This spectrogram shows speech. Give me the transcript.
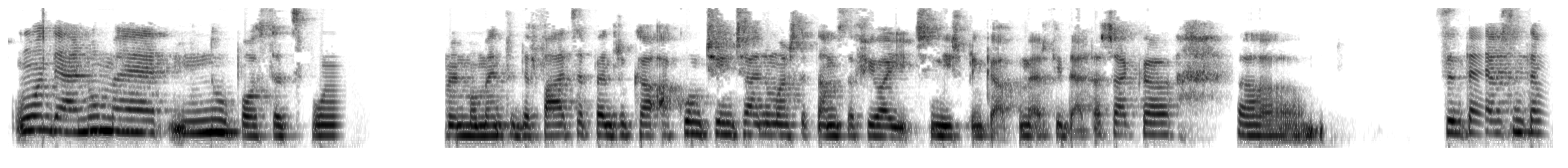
unde anume nu pot să-ți spun în momentul de față, pentru că acum 5 ani nu mă așteptam să fiu aici, nici prin cap mi-ar fi dat. Așa că uh, suntem, suntem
